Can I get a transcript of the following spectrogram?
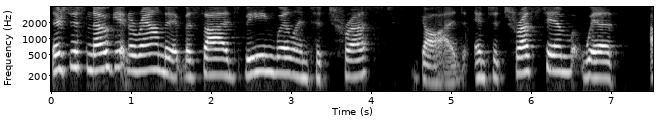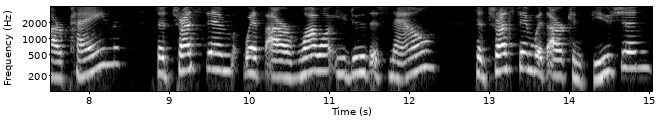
There's just no getting around it besides being willing to trust God and to trust Him with our pain, to trust Him with our why won't you do this now, to trust Him with our confusion,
